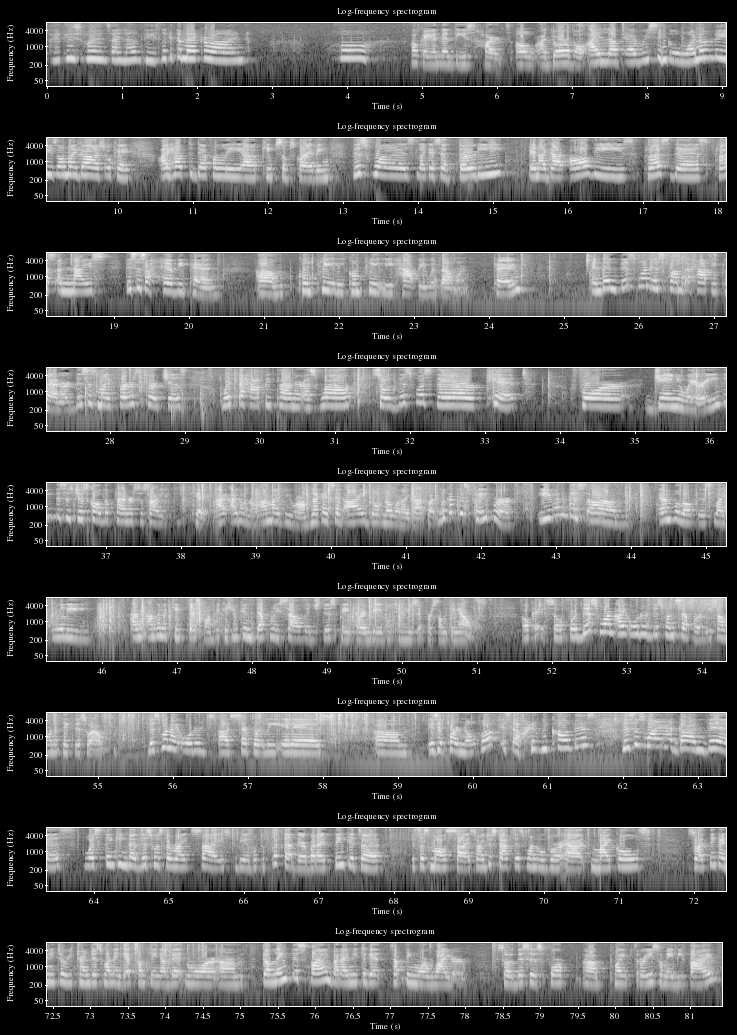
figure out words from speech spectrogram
look at these ones. I love these. Look at the macaron. Oh, okay. And then these hearts. Oh, adorable. I love every single one of these. Oh my gosh. Okay. I have to definitely uh, keep subscribing. This was, like I said, 30 and I got all these plus this plus a nice, this is a heavy pen. Um, completely, completely happy with that one. Okay. And then this one is from the Happy Planner. This is my first purchase with the Happy Planner as well. So this was their kit for January. I think this is just called the Planner Society kit. I, I don't know. I might be wrong. Like I said, I don't know what I got. But look at this paper. Even this um, envelope is like really... I'm, I'm going to keep this one because you can definitely salvage this paper and be able to use it for something else. Okay, so for this one, I ordered this one separately. So I want to take this out. This one I ordered uh, separately. It is, um, is it for a notebook? Is that what we call this? This is why I had gotten this. Was thinking that this was the right size to be able to put that there. But I think it's a, it's a small size. So I just got this one over at Michael's. So I think I need to return this one and get something a bit more, um, the length is fine, but I need to get something more wider. So this is 4.3, uh, so maybe 5.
